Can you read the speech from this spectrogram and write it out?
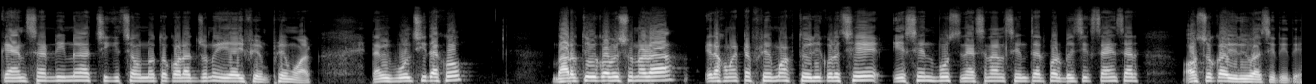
ক্যান্সার নির্ণয় আর চিকিৎসা উন্নত করার জন্য এআই ফ্রেমওয়ার্ক। এটা আমি বলছি, দেখো, ভারতীয় গবেষণারা এরকম একটা ফ্রেমওয়ার্ক তৈরি করেছে S N Bose national centre for basic science আর অশোকা ইউনিভার্সিটিতে।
